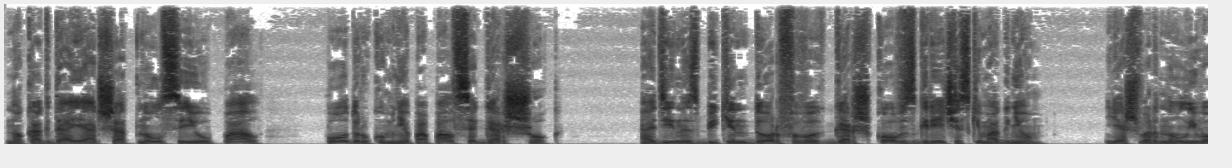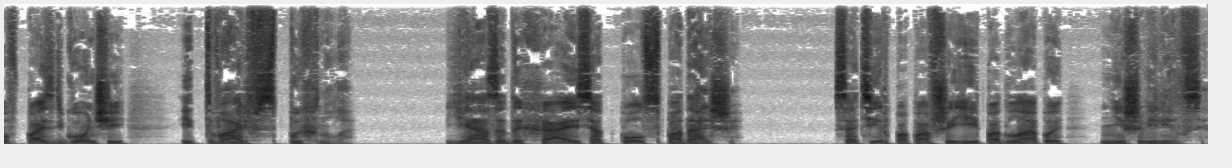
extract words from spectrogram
но когда я отшатнулся и упал, под руку мне попался горшок. Один из бикендорфовых горшков с греческим огнем. Я швырнул его в пасть гончей, и тварь вспыхнула. Я, задыхаясь, отполз подальше. Сатир, попавший ей под лапы, не шевелился.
